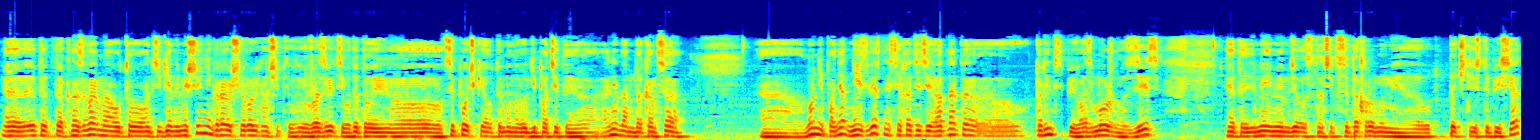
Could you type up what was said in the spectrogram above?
Э, это так называемые аутоантигены мишени, играющие роль значит, в развитии вот этой цепочки аутоиммунного гепатита. Они нам до конца ну, непонятно, неизвестно, если хотите. Однако, в принципе, возможно здесь, это мы имеем дело значит, с цитохромами вот, P450,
